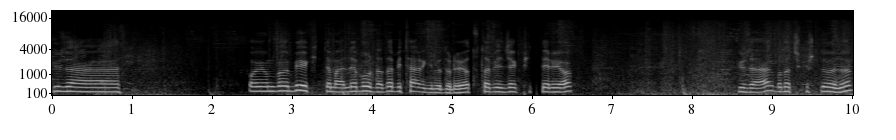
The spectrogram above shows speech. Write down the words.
Güzel. Oyun bu büyük ihtimalle burada da biter gibi duruyor. Tutabilecek pikleri yok. Güzel. Bu da çıkışlı ölüm.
